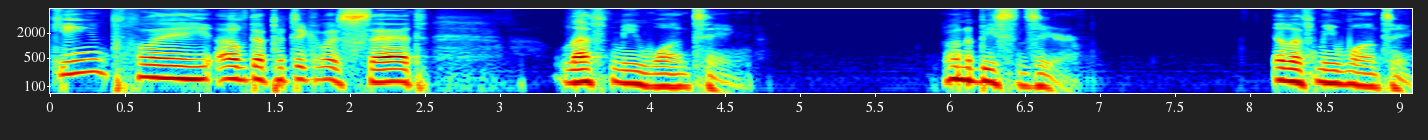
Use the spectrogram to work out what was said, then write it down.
gameplay of that particular set left me wanting. I'm going to be sincere. It left me wanting.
